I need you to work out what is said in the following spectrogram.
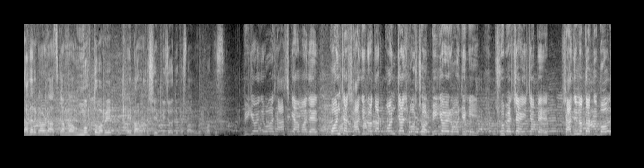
যাদের কারণে আজকে আমরা উন্মুক্তভাবে এই বাংলাদেশে বিজয় দিবস পালন করতে পারতেছি। বিজয় দিবস আজকে আমাদের পঞ্চাশ স্বাধীনতার পঞ্চাশ বছর বিজয় রজনী শুভেচ্ছা হিসাবে স্বাধীনতা দিবস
